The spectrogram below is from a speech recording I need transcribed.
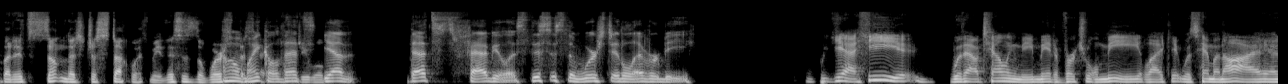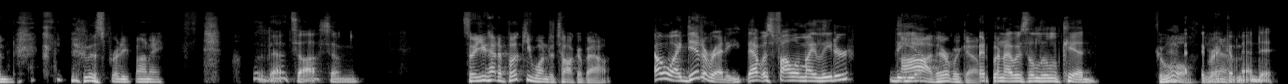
but it's something that's just stuck with me. This is the worst. Oh, Michael, that's yeah. That's fabulous. This is the worst it'll ever be. Yeah, he, without telling me, made a virtual me like it was him and I, and it was pretty funny. That's awesome. So you had a book you wanted to talk about. Oh, I did already. That was Follow My Leader. The, ah, uh, there we go. When I was a little kid. Cool. I yeah. recommend it.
